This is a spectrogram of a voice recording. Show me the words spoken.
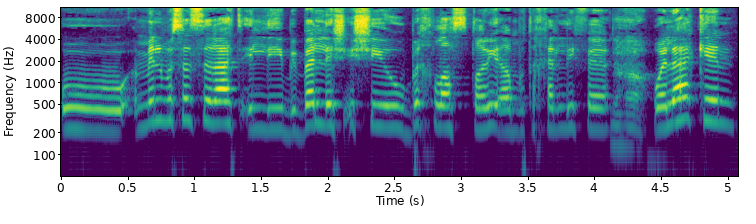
ومن المسلسلات اللي ببلش إشي وبخلص طريقة متخلفة أها. ولكن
